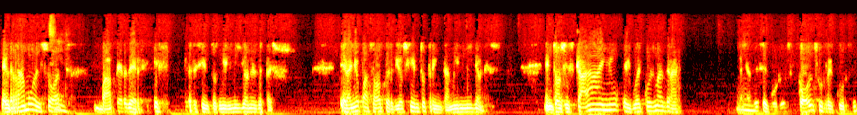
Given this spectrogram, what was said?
El ramo del SOAT va a perder es 300 mil millones de pesos. El año pasado perdió 130 mil millones. Entonces cada año el hueco es más grande de seguros con sus recursos,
